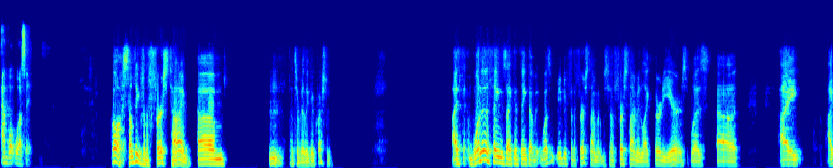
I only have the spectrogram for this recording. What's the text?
and what was it? Oh, something for the first time. Um, hmm, that's a really good question. I th- one of the things I can think of, it wasn't maybe for the first time, it was the first time in like 30 years, was uh, I, I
